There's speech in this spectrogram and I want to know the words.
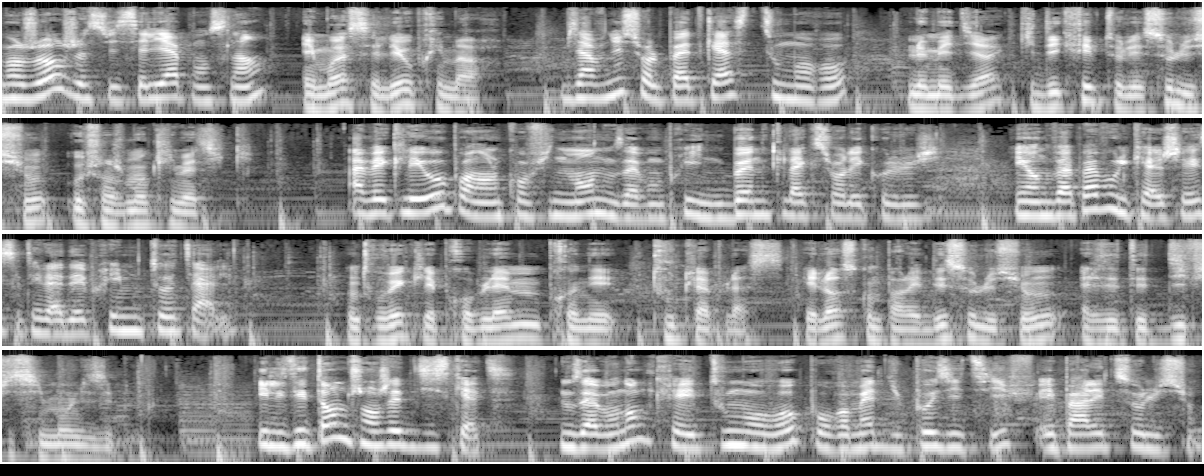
Bonjour, je suis Célia Poncelin. Et moi, c'est Léo Primard. Bienvenue sur le podcast Tomorrow, le média qui décrypte les solutions au changement climatique. Avec Léo, pendant le confinement, nous avons pris une bonne claque sur l'écologie. Et on ne va pas vous le cacher, c'était la déprime totale. On trouvait que les problèmes prenaient toute la place, et lorsqu'on parlait des solutions, elles étaient difficilement lisibles. Il était temps de changer de disquette. Nous avons donc créé Tomorrow pour remettre du positif et parler de solutions.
